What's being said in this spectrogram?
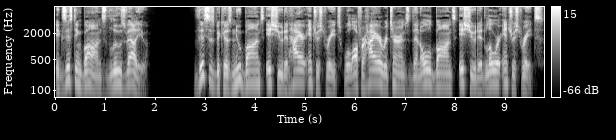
existing bonds lose value. This is because new bonds issued at higher interest rates will offer higher returns than old bonds issued at lower interest rates.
